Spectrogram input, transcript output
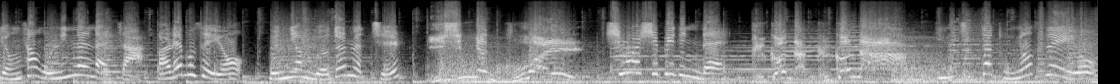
영상 올린 날 날짜 말해보세요. 몇 년 몇 월 며칠? 20년 9월. 10월 10일인데. 그거나, 그거나. 님 진짜 동영스예요.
